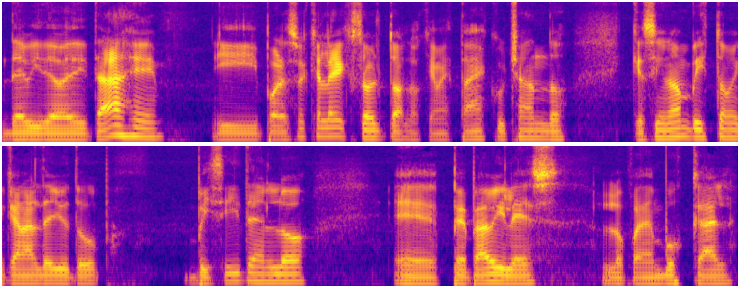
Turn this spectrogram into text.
de videoeditaje y por eso es que les exhorto a los que me están escuchando que si no han visto mi canal de YouTube, visítenlo, eh, Pepe Avilés, lo pueden buscar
